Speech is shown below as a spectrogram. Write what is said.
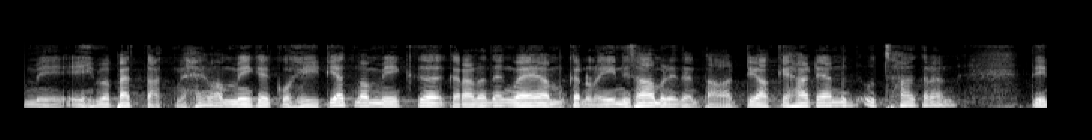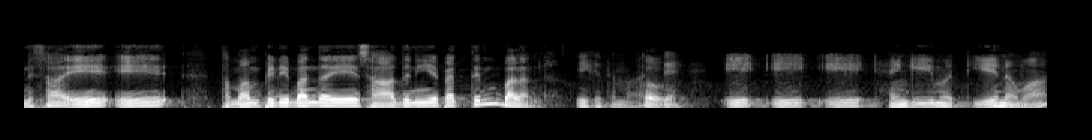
මේ එහෙම පැත්තක් නැහැ. මම මේක කොහේ හිටියත් මම මේක කරන්න දැන් වෑයම් කරනවා. ඒ නිසාමනේ දැන් තවත් ටිකක් එහාට යන්න උත්සාහ කරන්නේ. ඒ නිසා ඒ ඒ තමන් පිළිබඳ ඒ සාධනීය පැත්තෙන් බලන්න. ඒක තමයි. දැන් ඒ ඒ ඒ හැඟීම තියෙනවා.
